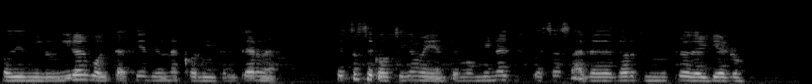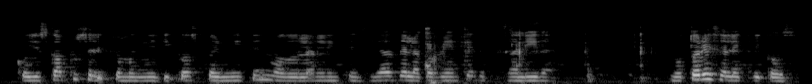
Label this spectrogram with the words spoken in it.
o disminuir el voltaje de una corriente alterna esto se consigue mediante bobinas dispuestas alrededor de un núcleo de hierro, cuyos campos electromagnéticos permiten modular la intensidad de la corriente de salida. Motores eléctricos.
